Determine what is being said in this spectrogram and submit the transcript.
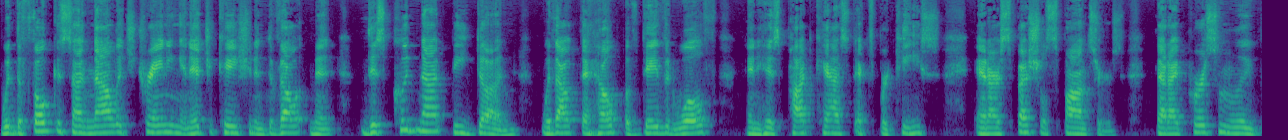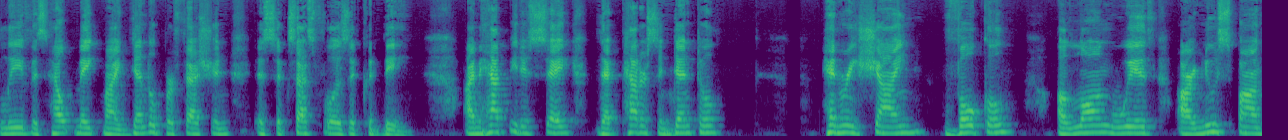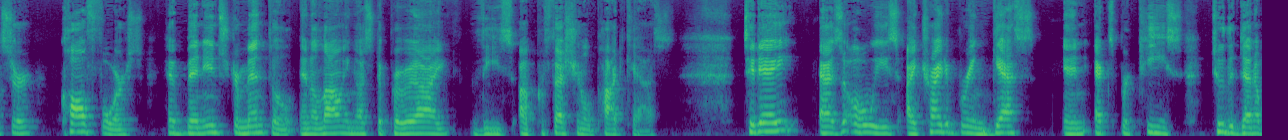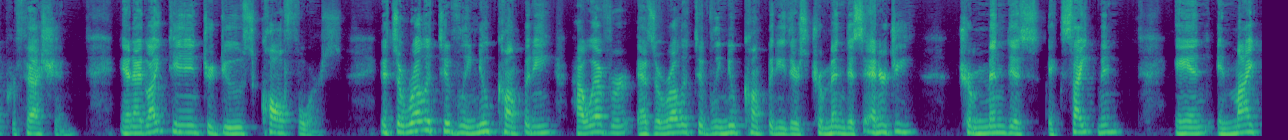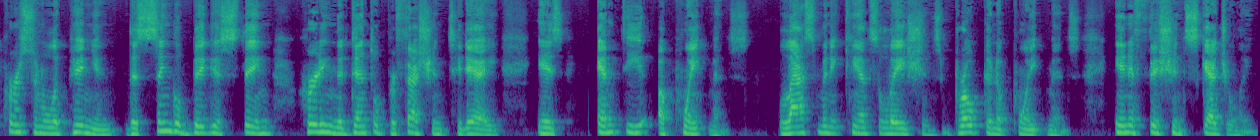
With the focus on knowledge, training, and education and development, this could not be done without the help of David Wolf and his podcast expertise and our special sponsors that I personally believe has helped make my dental profession as successful as it could be. I'm happy to say that Patterson Dental, Henry Schein, Vocal, along with our new sponsor, CallForce, have been instrumental in allowing us to provide these uh, professional podcasts. Today, as always, I try to bring guests and expertise to the dental profession. And I'd like to introduce CallForce. It's a relatively new company. However, as a relatively new company, there's tremendous energy, tremendous excitement. And in my personal opinion, the single biggest thing hurting the dental profession today is empty appointments, last minute cancellations, broken appointments, inefficient scheduling.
